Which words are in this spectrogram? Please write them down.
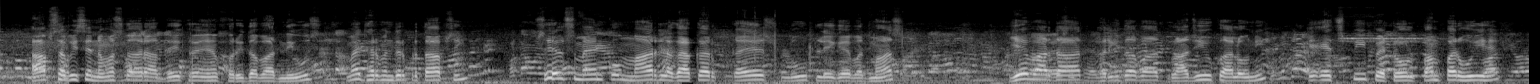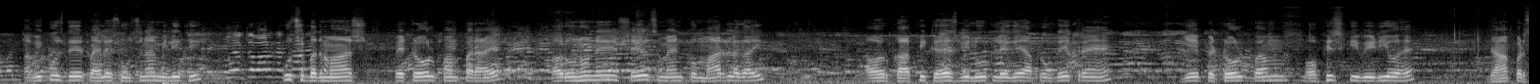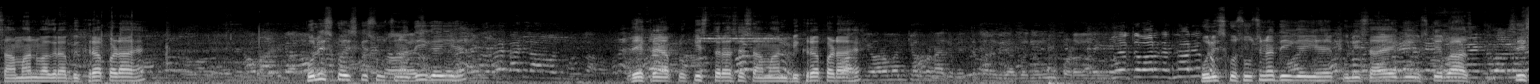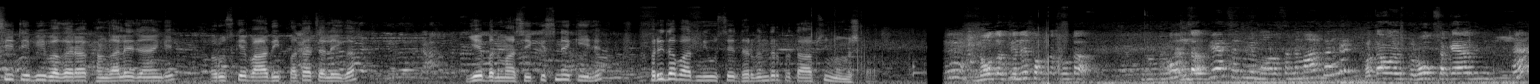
आप सभी से नमस्कार, आप देख रहे हैं फरीदाबाद न्यूज़। मैं धर्मेंद्र प्रताप सिंह, सेल्समैन को मार लगाकर कैश लूट ले गए बदमाश। ये वारदात फरीदाबाद राजीव कॉलोनी के एचपी पेट्रोल पंप पर हुई है। अभी कुछ देर पहले सूचना मिली थी, कुछ बदमाश पेट्रोल पंप पर आए और उन्होंने सेल्समैन को मार लगाई और काफ़ी कैश भी लूट ले गए। आप लोग देख रहे हैं, ये पेट्रोल पंप ऑफ़िस की वीडियो है। जहाँ पर सामान वगैरह बिखरा पड़ा है। पुलिस को इसकी सूचना दी गई है। देख रहे हैं आप लोग किस तरह से सामान बिखरा पड़ा है। पुलिस को सूचना दी गई है, पुलिस आएगी, उसके बाद सीसीटीवी वगैरह खंगाले जाएँगे और उसके बाद ही पता चलेगा ये बदमाशी किसने की है। फरीदाबाद न्यूज़ से धर्मेंद्र प्रताप सिंह, नमस्कार। नौ सबका छोटा बताओ रोक सके आदमी। हैं?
